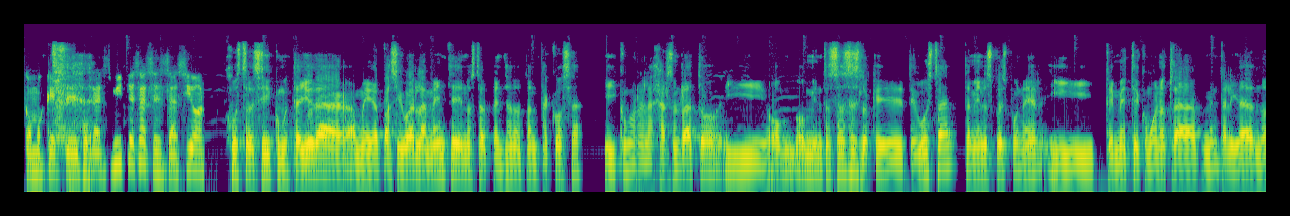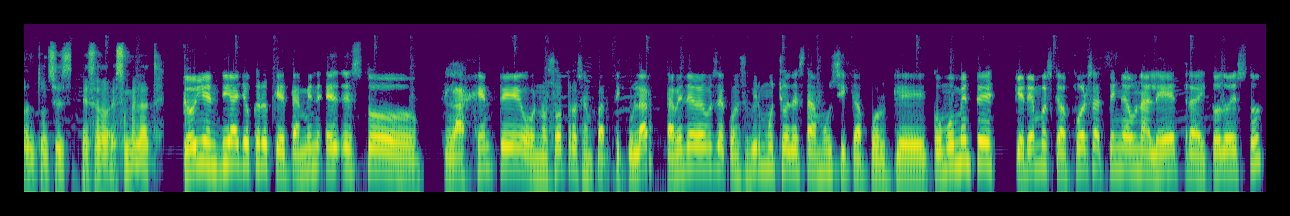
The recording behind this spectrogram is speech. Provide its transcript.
como que te transmite esa sensación. Justo así, como te ayuda a medio apaciguar la mente, no estar pensando tanta cosa y como relajarse un rato y o, mientras haces lo que te gusta, también los puedes poner y te mete como en otra mentalidad, ¿no? Entonces eso, eso me late. Que hoy en día yo creo que también e, esto la gente o nosotros en particular también debemos de consumir mucho de esta música porque comúnmente queremos que a fuerza tenga una letra y todo esto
